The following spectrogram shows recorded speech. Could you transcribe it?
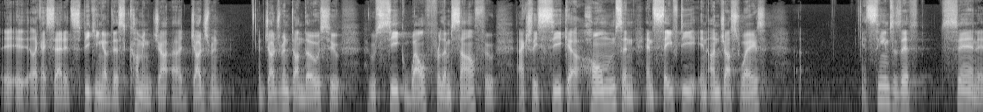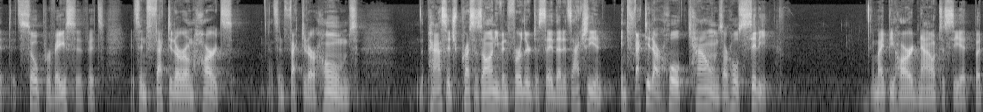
It, it, like I said, it's speaking of this coming ju- uh, judgment, a judgment on those who, who seek wealth for themselves, who actually seek uh, homes and, and safety in unjust ways. It seems as if sin, it, it's so pervasive. It's, it's infected our own hearts, it's infected our homes. The passage presses on even further to say that it's actually infected our whole towns, our whole city. It might be hard now to see it, but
